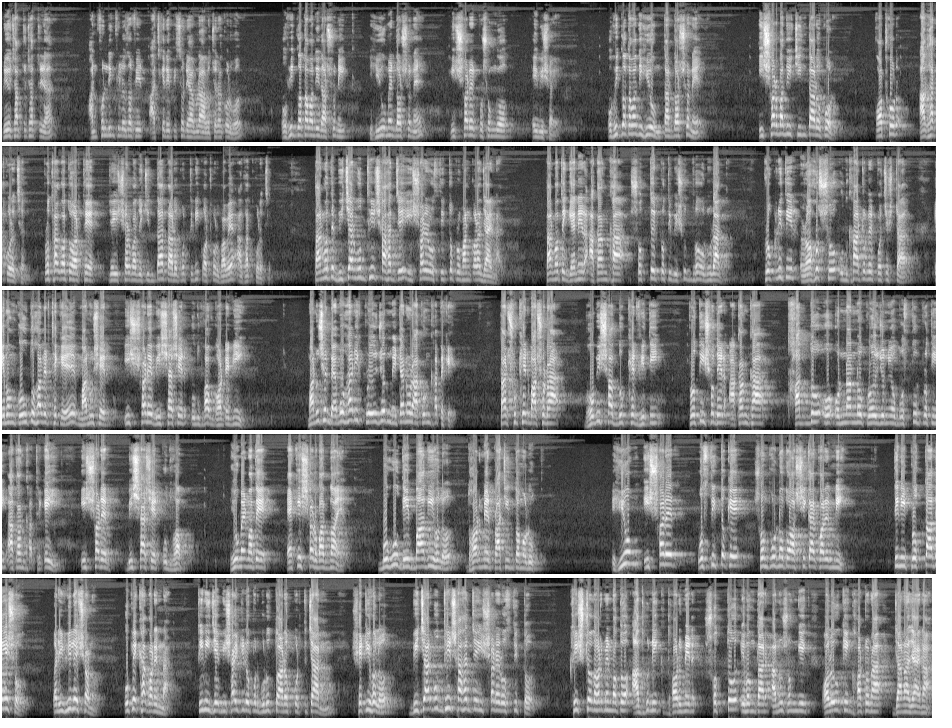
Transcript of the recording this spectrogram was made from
প্রিয় ছাত্রছাত্রীরা আনফোল্ডিং ফিলোসফির আজকের এপিসোডে আমরা আলোচনা করব অভিজ্ঞতাবাদী দার্শনিক হিউমের দর্শনে ঈশ্বরের প্রসঙ্গ এই বিষয়ে। অভিজ্ঞতাবাদী হিউম তার দর্শনে ঈশ্বরবাদী চিন্তার ওপর কঠোর আঘাত করেছেন। প্রথাগত অর্থে যে ঈশ্বরবাদী চিন্তা, তার ওপর তিনি কঠোরভাবে আঘাত করেছেন। তার মতে বিচার বুদ্ধির সাহায্যে ঈশ্বরের অস্তিত্ব প্রমাণ করা যায় না। তার মতে জ্ঞানের আকাঙ্ক্ষা, সত্যের প্রতি বিশুদ্ধ অনুরাগ, প্রকৃতির রহস্য উদ্ঘাটনের প্রচেষ্টা এবং কৌতূহলের থেকে মানুষের ঈশ্বরে বিশ্বাসের উদ্ভব ঘটেনি। মানুষের ব্যবহারিক প্রয়োজন মেটানোর আকাঙ্ক্ষা থেকে তার সুখের বাসনা, ভবিষ্যৎ দুঃখের ভীতি, প্রতিশোধের আকাঙ্ক্ষা খাদ্য ও অন্যান্য প্রয়োজনীয় বস্তুর প্রতি আকাঙ্ক্ষা থেকেই ঈশ্বরের বিশ্বাসের উদ্ভব। হিউমের মতে একেশ্বরবাদ নয়, বহু দেববাদই হল ধর্মের প্রাচীনতম রূপ। হিউম ঈশ্বরের অস্তিত্বকে সম্পূর্ণত অস্বীকার করেননি। তিনি প্রত্যাদেশও বা রিভিলেশনও উপেক্ষা করেন না। তিনি যে বিষয়টির ওপর গুরুত্ব আরোপ করতে চান, সেটি হল বিচার বুদ্ধির সাহায্যে ঈশ্বরের অস্তিত্ব। খ্রিস্ট ধর্মের মতো আধুনিক ধর্মের সত্য এবং তার আনুষঙ্গিক অলৌকিক ঘটনা জানা যায় না।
